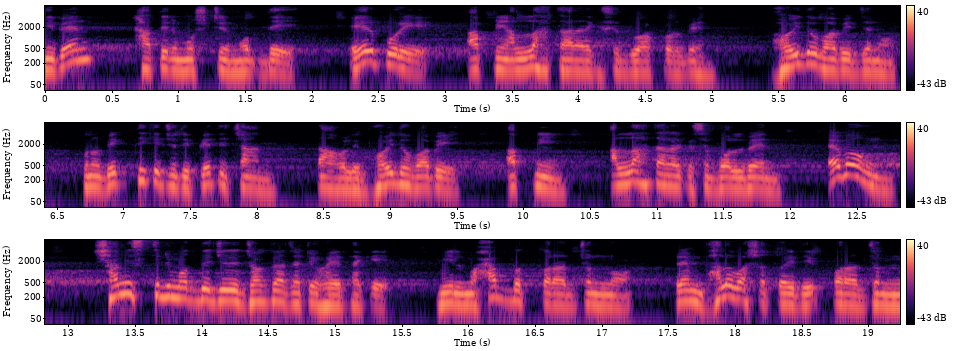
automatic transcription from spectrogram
দিবেন হাতের মুষ্টির মধ্যে। এরপরে আপনি আল্লাহ তাআলার কাছে দোয়া করবেন। বৈধভাবে যেন কোনো ব্যক্তিকে যদি পেতে চান, তাহলে বৈধভাবে আপনি আল্লাহ তালার কাছে বলবেন এবং স্বামী স্ত্রীর মধ্যে যদি ঝগড়াঝাটি হয়ে থাকে, মিল মোহাব্বত করার জন্য, প্রেম ভালোবাসা তৈরি করার জন্য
